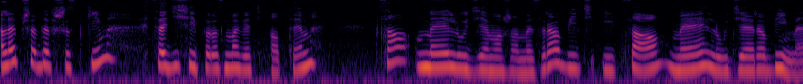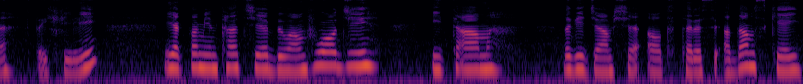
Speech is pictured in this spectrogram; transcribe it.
Ale przede wszystkim chcę dzisiaj porozmawiać o tym, co my ludzie możemy zrobić i co my ludzie robimy w tej chwili. Jak pamiętacie, byłam w Łodzi i tam dowiedziałam się od Teresy Adamskiej,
